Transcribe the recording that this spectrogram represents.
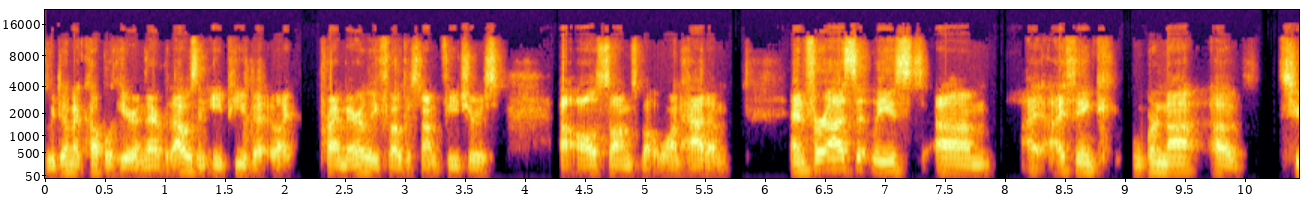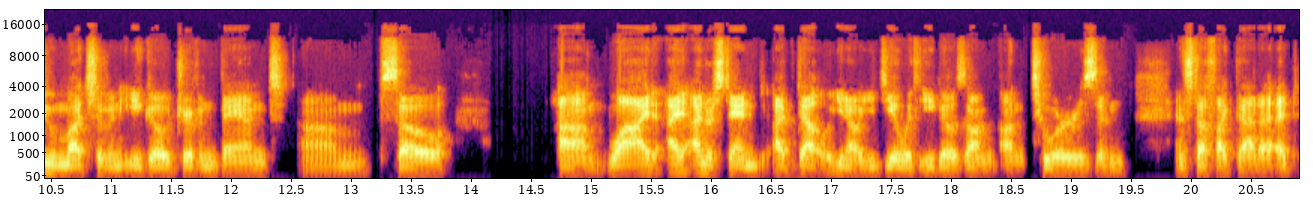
We'd done a couple here and there, but that was an EP that like primarily focused on features. Uh, all songs but one had them. And for us, at least, um, I, I think we're not a too much of an ego-driven band. Um, so um, while I, I understand I've dealt you know, you deal with egos on, on tours and, and stuff like that. I, I'd-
